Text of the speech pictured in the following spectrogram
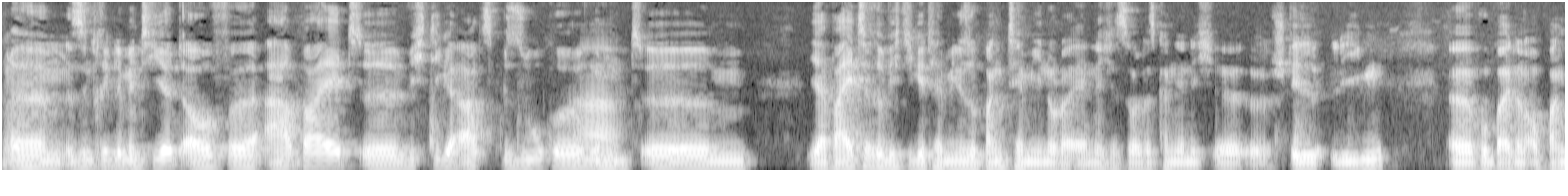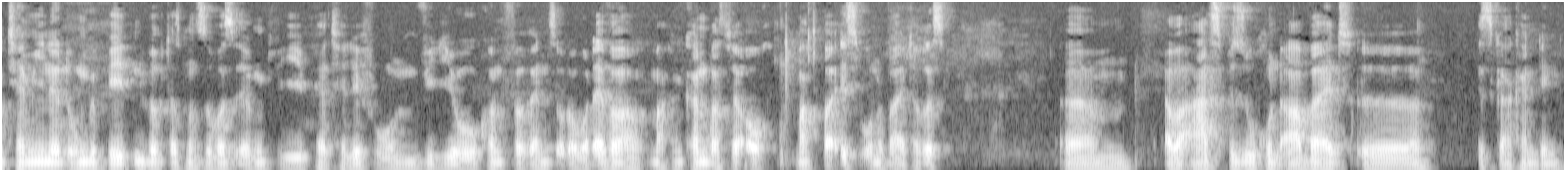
ähm, sind reglementiert auf äh, Arbeit, äh, wichtige Arztbesuche ah. und ähm, ja weitere wichtige Termine, so Banktermine oder ähnliches. Weil das kann ja nicht äh, still liegen. Äh, wobei dann auch Banktermine darum gebeten wird, dass man sowas irgendwie per Telefon, Videokonferenz oder whatever machen kann, was ja auch machbar ist ohne weiteres. Ähm, aber Arztbesuch und Arbeit äh, ist gar kein Ding.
